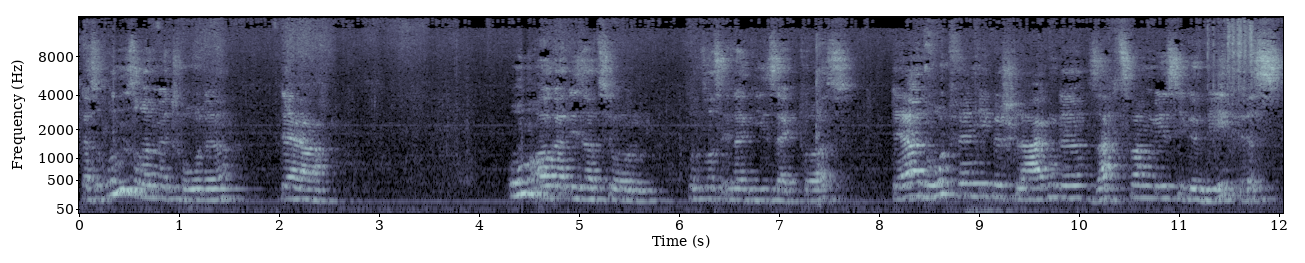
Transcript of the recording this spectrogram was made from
dass unsere Methode der Umorganisation unseres Energiesektors der notwendige, schlagende, sachzwangmäßige Weg ist,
